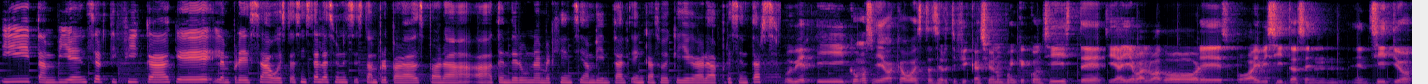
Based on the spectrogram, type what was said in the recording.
y también certifica que la empresa o estas instalaciones están preparadas para atender una emergencia ambiental en caso de que llegara a presentarse. Muy bien, ¿y cómo se lleva a cabo esta certificación? ¿En qué consiste? ¿Si hay evaluadores o hay visitas en, en sitio?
